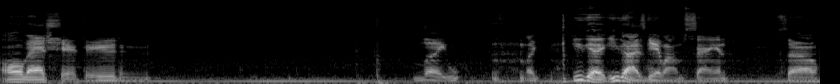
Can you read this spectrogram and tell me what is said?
all that shit, dude. And like, like you get, you guys get what I'm saying. So,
